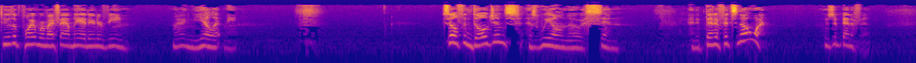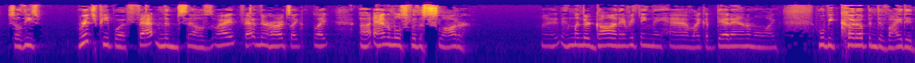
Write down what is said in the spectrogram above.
to the point where my family had to intervene right, and yell at me. Self indulgence, as we all know, is sin, and it benefits no one. Who's a benefit? So these rich people have fattened themselves, right? Fattened their hearts like like uh, animals for the slaughter. Right? And when they're gone, everything they have, like a dead animal, like will be cut up and divided.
